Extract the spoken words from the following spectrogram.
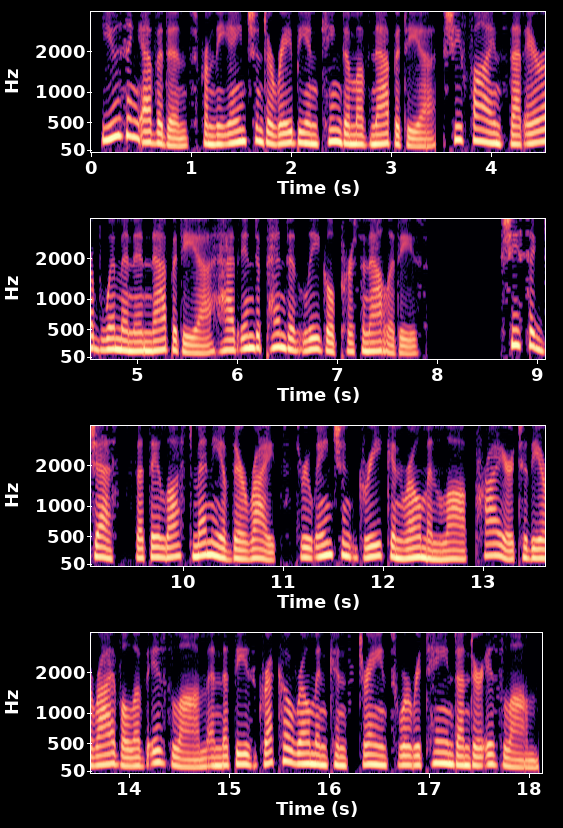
Using evidence from the ancient Arabian kingdom of Nabatea, she finds that Arab women in Nabatea had independent legal personalities. She suggests that they lost many of their rights through ancient Greek and Roman law prior to the arrival of Islam and that these Greco-Roman constraints were retained under Islam.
